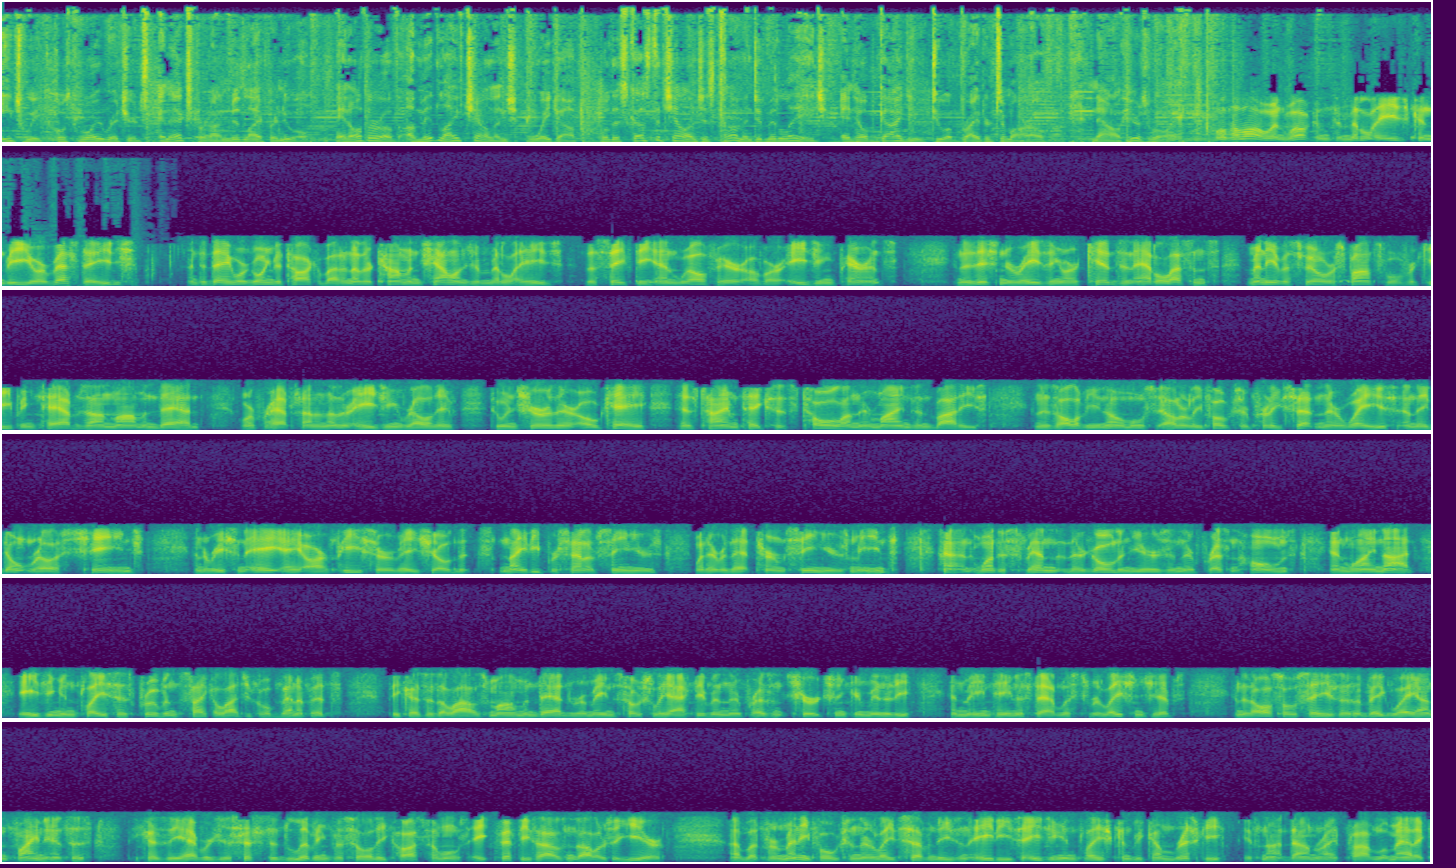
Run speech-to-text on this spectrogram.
Each week, host Roy Richards, an expert on midlife renewal and author of A Midlife Challenge, Wake Up, will discuss the challenges common to middle age and help guide you to a brighter tomorrow. Now, here's Roy. Well, hello and welcome to Middle Age Can Be Your Best Age. And today we're going to talk about another common challenge of middle age the safety and welfare of our aging parents. In addition to raising our kids and adolescents, many of us feel responsible for keeping tabs on mom and dad, or perhaps on another aging relative, to ensure they're okay as time takes its toll on their minds and bodies. And as all of you know, most elderly folks are pretty set in their ways and they don't relish change. And a recent AARP survey showed that 90% of seniors, whatever that term seniors means, want to spend their golden years in their present homes. And why not? Aging in place has proven psychological benefits because it allows mom and dad to remain socially active in their present church and community and maintain established relationships. And it also saves in a big way on finances because the average assisted living facility costs almost fifty thousand dollars a year. Uh, but for many folks in their late 70s and 80s, aging in place can become risky, if not downright problematic.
